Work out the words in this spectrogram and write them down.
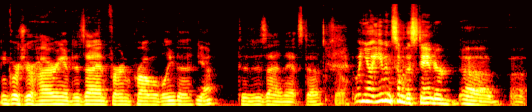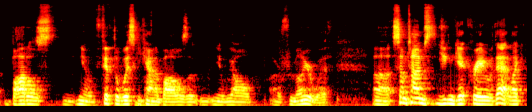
And of course, you're hiring a design firm probably to yeah to design that stuff. So Well, you know, even some of the standard uh, uh, bottles, you know, fifth of whiskey kind of bottles that you know we all are familiar with. Uh, sometimes you can get creative with that, like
